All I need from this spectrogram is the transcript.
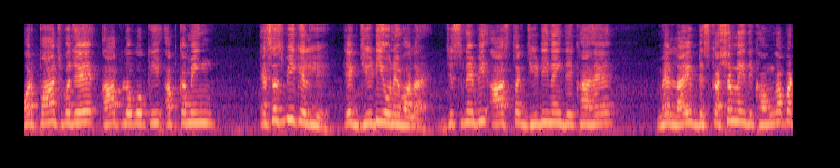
और पाँच बजे आप लोगों की अपकमिंग एसएसबी के लिए एक जीडी होने वाला है, जिसने भी आज तक जीडी नहीं देखा है। मैं लाइव डिस्कशन नहीं दिखाऊँगा बट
